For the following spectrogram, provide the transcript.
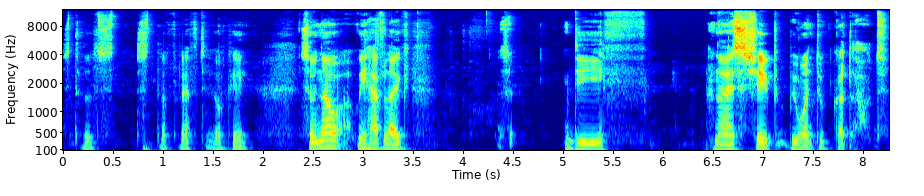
Still stuff left. Okay. So now we have like the nice shape we want to cut out.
